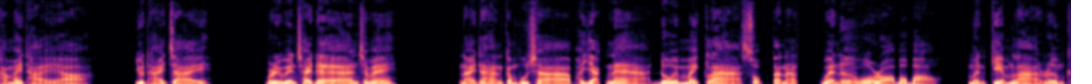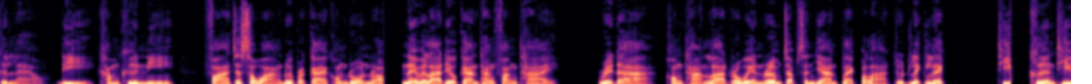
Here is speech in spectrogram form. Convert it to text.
ทำให้ไทยอ่าหยุดหายใจ บริเวณชายแดนใช่ไหม นายทหารกัมพูชาพยักหน้าโดยไม่กล้าสบตานาแวนเนอร์หัวเราะเบาๆ เหมือนเกมล่าเริ่มขึ้นแล้ว ดีค่ำคืนนี้ ฟ้าจะสว่างด้วยประกายของโดรนเรา ในเวลาเดียวกันทางฝั่งไทย เรดาร์ของฐานลาดระเวนเริ่มจับสัญญาณแปลกประหลาดจุดเล็ก ๆ ที่เคลื่อนที่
